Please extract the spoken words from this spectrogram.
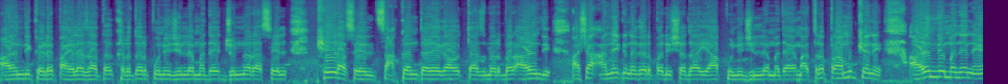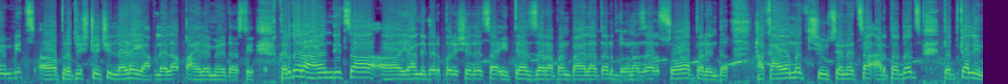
आळंदीकडे पाहिलं जातं. खरं तर पुणे जिल्ह्यामध्ये जुन्नर असेल खेड असेल चाकण तळेगाव त्याचबरोबर आळंदी अशा अनेक नगर परिषदा या पुणे जिल्ह्यामध्ये आहे. मात्र प्रामुख्याने आळंदीमध्ये नेहमीच प्रतिष्ठित प्रतिष्ठेची लढाई आपल्याला पाहायला मिळत असते. खरं तर आळंदीचा या नगर परिषदेचा इतिहास जर आपण पाहिला तर दोन हजार सोळापर्यंत हा कायमच शिवसेनेचा अर्थातच तत्कालीन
